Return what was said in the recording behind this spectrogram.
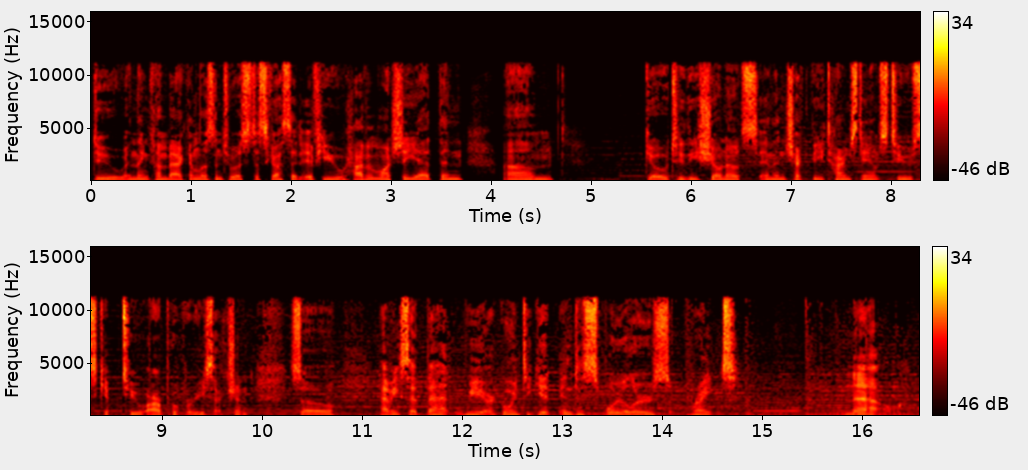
do and then come back and listen to us discuss it. If you haven't watched it yet, then um go to the show notes and then check the timestamps to skip to our potpourri section. So, having said that, we are going to get into spoilers right now.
